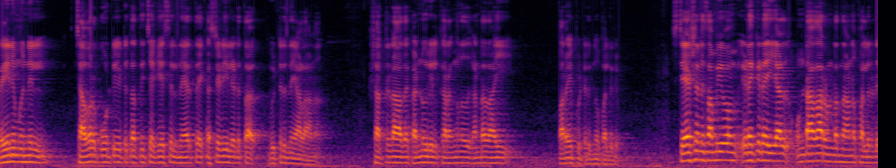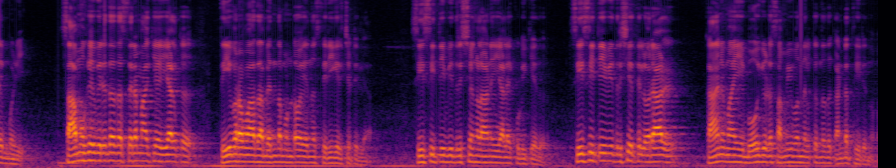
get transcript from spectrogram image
ട്രെയിന് മുന്നിൽ ചവർ കൂട്ടിയിട്ട് കത്തിച്ച കേസിൽ നേരത്തെ കസ്റ്റഡിയിലെടുത്ത വിട്ടിരുന്നയാളാണ്. ഷർട്ടിടാതെ കണ്ണൂരിൽ കറങ്ങുന്നത് കണ്ടതായി പറയപ്പെട്ടിരുന്നു പലരും. സ്റ്റേഷന് സമീപം ഇടയ്ക്കിടെ ഇയാൾ ഉണ്ടാകാറുണ്ടെന്നാണ് പലരുടെയും മൊഴി. സാമൂഹ്യ വിരുദ്ധത സ്ഥിരമാക്കിയ ഇയാൾക്ക് തീവ്രവാദ ബന്ധമുണ്ടോ എന്ന് സ്ഥിരീകരിച്ചിട്ടില്ല. സി സി ടി വി ദൃശ്യങ്ങളാണ് ഇയാളെ കുടുക്കിയത്. സി സി ടി വി ദൃശ്യത്തിൽ ഒരാൾ കാനുമായി ബോഗിയുടെ സമീപം നിൽക്കുന്നത് കണ്ടെത്തിയിരുന്നു.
